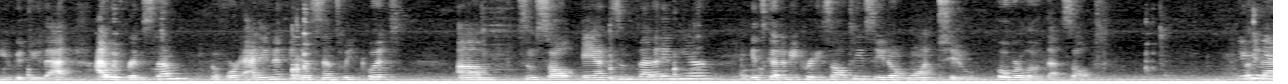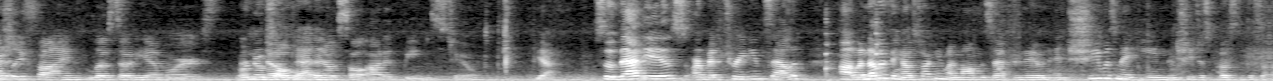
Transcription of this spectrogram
you could do that. I would rinse them before adding it because since we put um, some salt and some feta in here, it's gonna be pretty salty, so you don't want to overload that salt. You But can that usually find low sodium or s- Or no salt added. No salt added beans too. Yeah. So that is our Mediterranean salad. Um, another thing, I was talking to my mom this afternoon, and she was making, and she just posted this on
